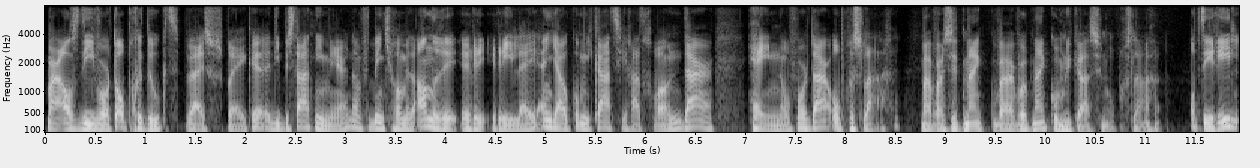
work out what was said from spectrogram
Maar als die wordt opgedoekt, bij wijze van spreken, die bestaat niet meer. Dan verbind je gewoon met andere re- relay. En jouw communicatie gaat gewoon daarheen of wordt daar opgeslagen. Maar waar, zit mijn, waar wordt mijn communicatie in opgeslagen? Op die re-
